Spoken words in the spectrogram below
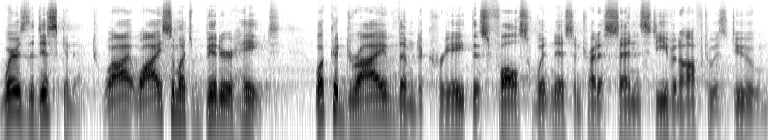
where's the disconnect? Why, why so much bitter hate? What could drive them to create this false witness and try to send Stephen off to his doom?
